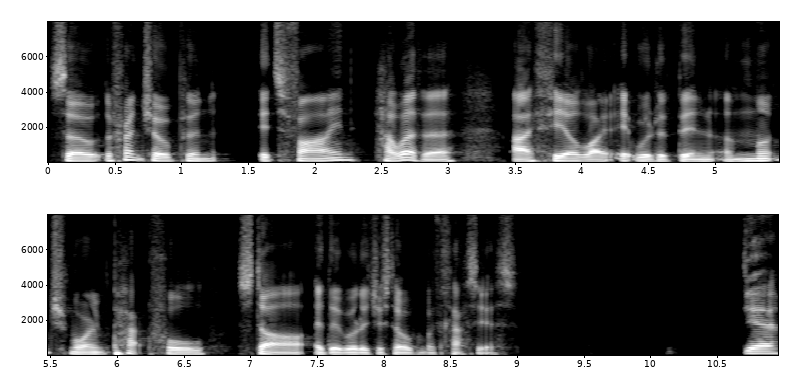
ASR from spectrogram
so the French Open, it's fine. However, I feel like it would have been a much more impactful start if they would have just opened with Cassius. Yeah.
